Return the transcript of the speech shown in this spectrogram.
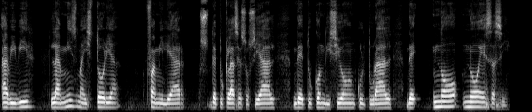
a vivir la misma historia familiar de tu clase social, de tu condición cultural, de no no es así.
